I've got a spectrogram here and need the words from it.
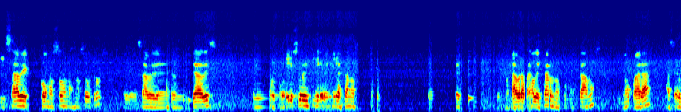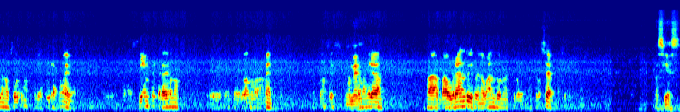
y sabe cómo somos nosotros sabe de nuestras debilidades, por eso Él quiere venir hasta nosotros. Palabra para no dejarnos como estamos, sino para hacer de nosotros criaturas nuevas, para siempre traernos eh, el perdón nuevamente. Entonces, de esta manera va, va, obrando y renovando nuestro, nuestro ser. Así es.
